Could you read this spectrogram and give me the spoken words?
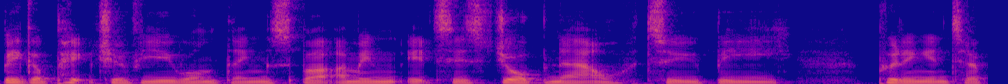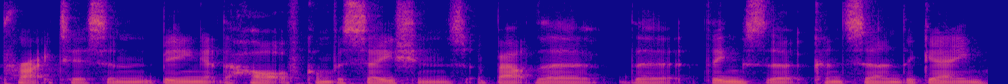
bigger picture view on things. But I mean, it's his job now to be putting into practice and being at the heart of conversations about the the things that concern the game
